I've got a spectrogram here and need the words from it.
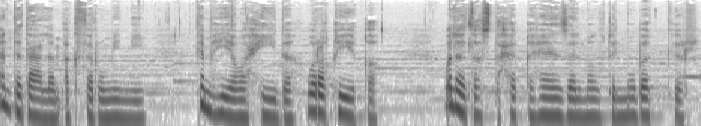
أنت تعلم أكثر مني كم هي وحيدة ورقيقة ولا تستحق هذا الموت المبكر.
